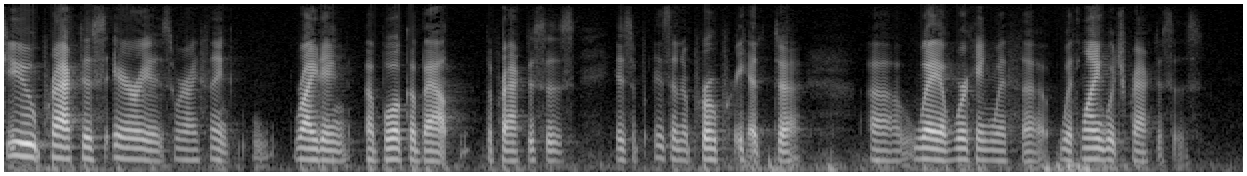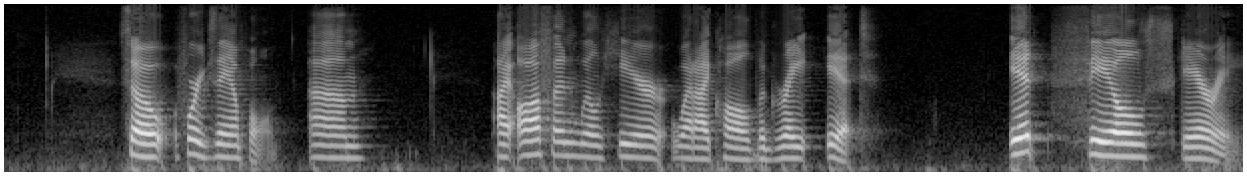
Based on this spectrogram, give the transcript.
few practice areas where I think writing a book about the practices is, is an appropriate uh, uh, way of working with, uh, with language practices. So, for example, um, I often will hear what I call the great it. It feels scary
